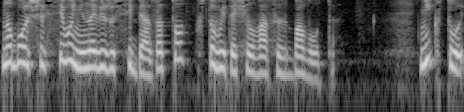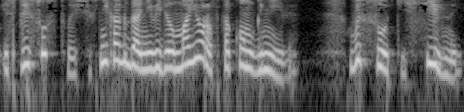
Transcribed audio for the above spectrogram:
но больше всего ненавижу себя за то, что вытащил вас из болота. Никто из присутствующих никогда не видел майора в таком гневе. Высокий, сильный,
